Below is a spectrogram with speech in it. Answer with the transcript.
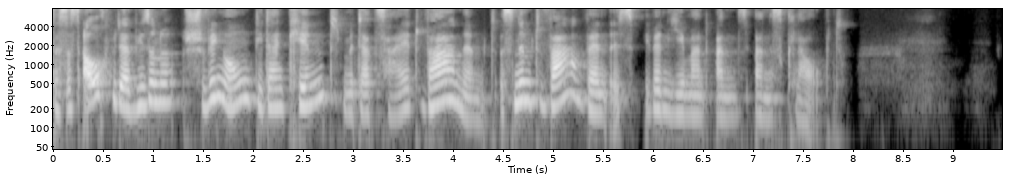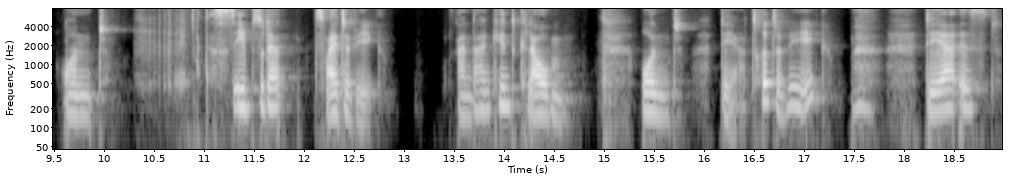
das ist auch wieder wie so eine Schwingung, die dein Kind mit der Zeit wahrnimmt. Es nimmt wahr, wenn es, wenn jemand an, an es glaubt. Und das ist eben so der zweite Weg. An dein Kind glauben. Und der dritte Weg, der ist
